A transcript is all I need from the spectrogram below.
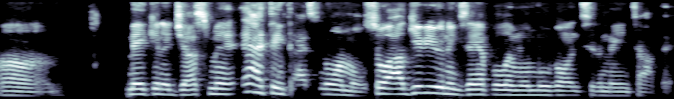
um, make an adjustment. And I think that's normal. So I'll give you an example and we'll move on to the main topic.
